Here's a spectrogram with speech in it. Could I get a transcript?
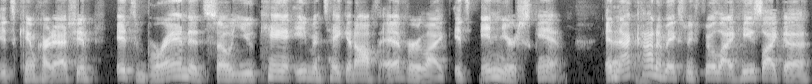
It's Kim Kardashian. It's branded so you can't even take it off ever. Like it's in your skin, and that kind of makes me feel like he's like a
